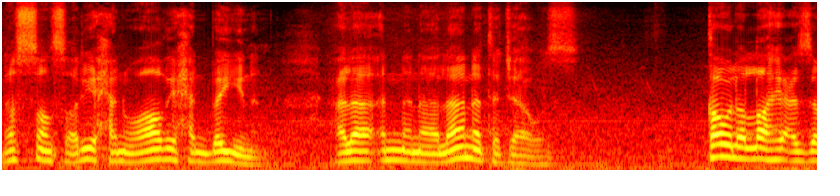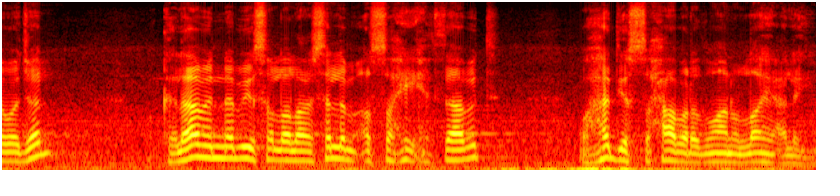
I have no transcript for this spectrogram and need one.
نصا صريحا واضحا بينا على أننا لا نتجاوز قول الله عز وجل وكلام النبي صلى الله عليه وسلم الصحيح الثابت وهدي الصحابة رضوان الله عليهم.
